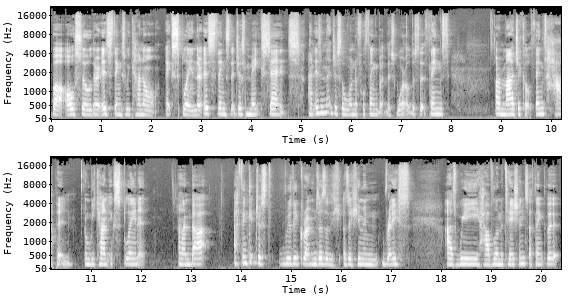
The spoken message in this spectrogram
But also, there is things we cannot explain. There is things that just make sense. And isn't that just a wonderful thing about this world? Is that things are magical, things happen, and we can't explain it. And that I think it just really grounds us as a, as a human race as we have limitations. I think that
